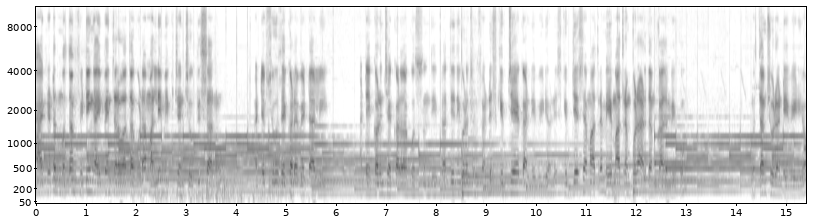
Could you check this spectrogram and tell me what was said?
మ్యాగ్నెటర్ మొత్తం ఫిట్టింగ్ అయిపోయిన తర్వాత కూడా మళ్ళీ మీకు నేను చూపిస్తాను. అంటే షూస్ ఎక్కడ పెట్టాలి అంటే ఎక్కడి నుంచి ఎక్కడ దాకా వస్తుంది ప్రతిదీ కూడా చూసండి స్కిప్ చేయకండి వీడియోని. స్కిప్ చేస్తే మాత్రం ఏ మాత్రం కూడా అర్థం కాదు మీకు. మొత్తం చూడండి ఈ వీడియో.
